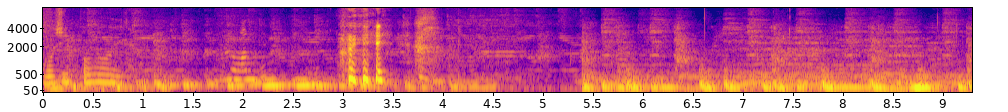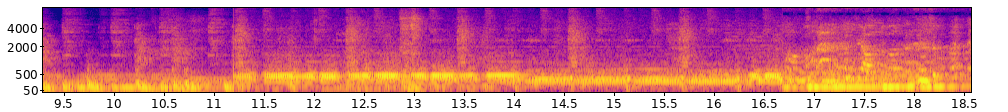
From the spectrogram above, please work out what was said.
멋있어.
